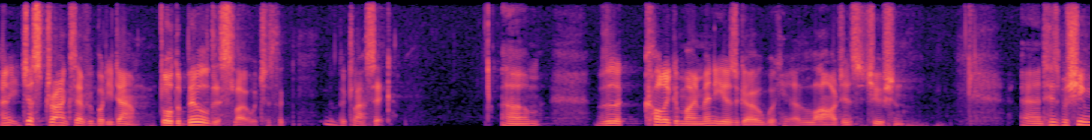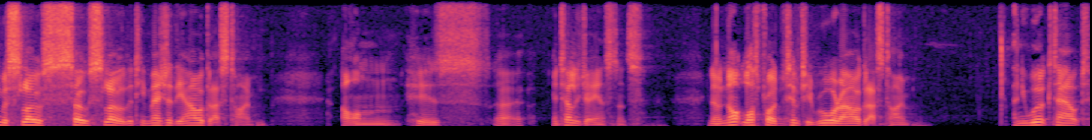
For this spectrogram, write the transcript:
and it just drags everybody down. Or the build is slow, which is the, the classic. Um, the colleague of mine many years ago working at a large institution, and his machine was slow, so slow that he measured the hourglass time on his uh, IntelliJ instance. You know, not lost productivity, raw hourglass time. And he worked out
